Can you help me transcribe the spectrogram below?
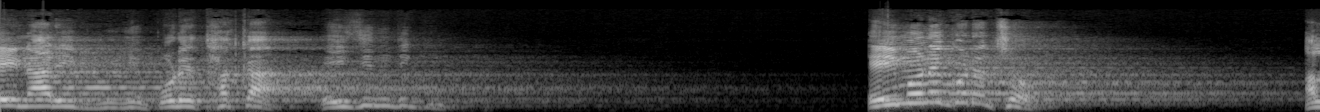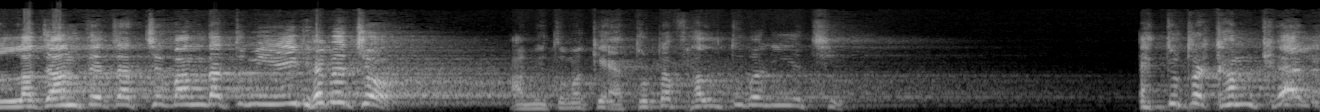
এই নারীর নিয়ে পড়ে থাকা, এই জিন্দিগি। এই মনে করেছ? আল্লাহ জানতে চাচ্ছে, বান্দা তুমি এই ভেবেছ? আমি তোমাকে এতটা ফালতু বানিয়েছি। এতটা খামখেয়ালি।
